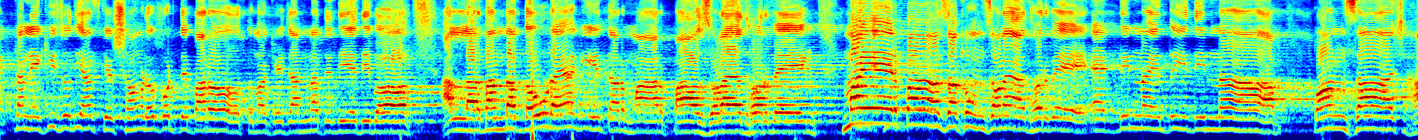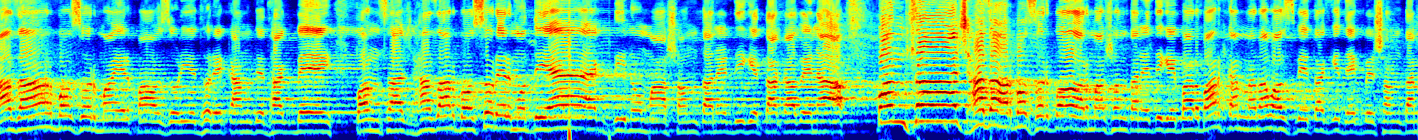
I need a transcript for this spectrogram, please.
একটা নেকি যদি আজকে সংগ্রহ করতে পারো, তোমাকে জান্নাতে দিয়ে দিব। আল্লাহর বান্দা দৌড়ায় গিয়ে তার মার পা জড়ায় ধরবে। মায়ের পা যখন জড়ায় ধরবে, একদিন নয় দুই দিন না, পঞ্চাশ হাজার বছর মায়ের পা জড়িয়ে ধরে কাঁদতে থাকবে। পঞ্চাশ হাজার বছরের মধ্যে একদিনও মা সন্তানের দিকে তাকাবে না। পঞ্চাশ হাজার বছর পর মা সন্তানের দিকে বারবার কান্নার আওয়াজ পেয়ে তাকে দেখবে, সন্তান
